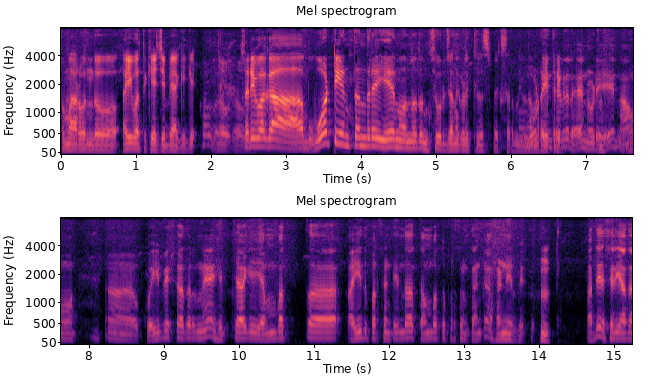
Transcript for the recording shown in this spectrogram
ಸುಮಾರು ಒಂದು ಐವತ್ತು ಕೆ ಜಿ ಬ್ಯಾಗಿಗೆ. ಸರ್ ಇವಾಗ ಓಟಿ ಅಂತಂದ್ರೆ ಏನು ಅನ್ನೋದು ಒಂದು ಚೂರು ಜನಗಳಿಗೆ ತಿಳಿಸ್ಬೇಕು ಸರ್ ನೀವು ನಮ್ಮ ಅಂತ ರೈತರಿಗೆ? ಹೇಳಿದ್ರೆ ನೋಡಿ ನಾವು ಕೊಯ್ಬೇಕಾದ್ರೆ ಹೆಚ್ಚಾಗಿ ಎಂಬತ್ತ ಐದು ಪರ್ಸೆಂಟಿಂದ ತೊಂಬತ್ತು ಪರ್ಸೆಂಟ್ ತನಕ ಹಣ್ಣು ಇರಬೇಕು ಅದೇ ಸರಿಯಾದ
